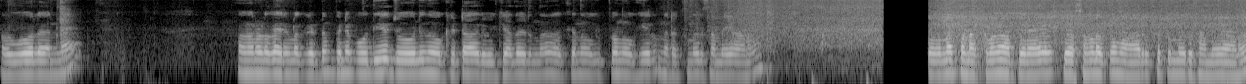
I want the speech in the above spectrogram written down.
അതുപോലെ തന്നെ അങ്ങനെയുള്ള കാര്യങ്ങളൊക്കെ കിട്ടും. പിന്നെ പുതിയ ജോലി നോക്കിയിട്ട് ലഭിക്കാതെ വരുന്നതൊക്കെ നോക്കി ഇപ്പോൾ നോക്കി നടക്കുന്ന ഒരു സമയമാണ്. ഉള്ള പിണക്കളും അത്തരം വ്യത്യാസങ്ങളൊക്കെ മാറി കിട്ടുന്ന ഒരു സമയമാണ്.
